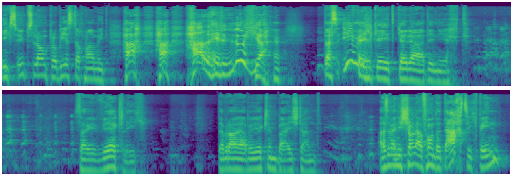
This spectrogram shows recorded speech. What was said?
XY, probier es doch mal mit Ha, ha, Halleluja. Das E-Mail geht gerade nicht. Sage ich wirklich. Da brauche ich aber wirklich einen Beistand. Also wenn ich schon auf 180 bin,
